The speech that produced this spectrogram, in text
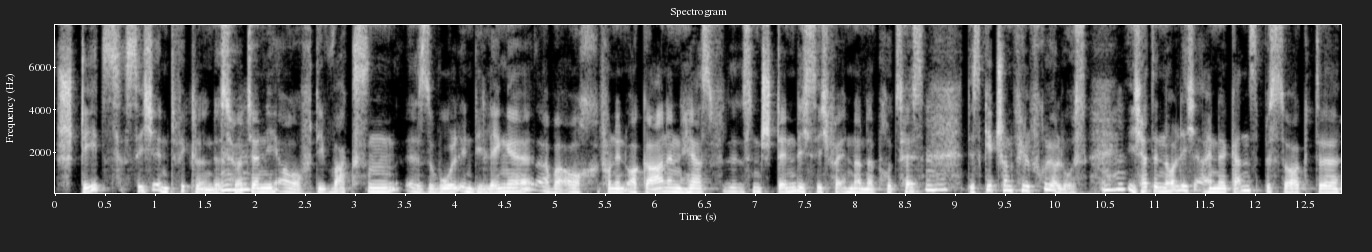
stets sich entwickeln. Das mhm. hört ja nie auf. Die wachsen äh, sowohl in die Länge, aber auch von den Organen her. Es ist ein ständig sich verändernder Prozess. Mhm. Das geht schon viel früher los. Mhm. Ich hatte neulich eine ganz besorgte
